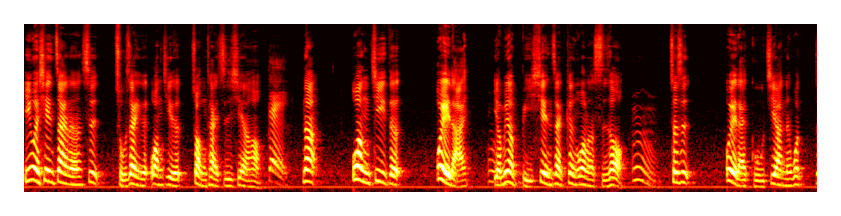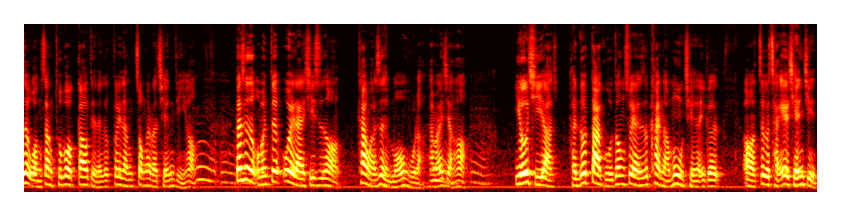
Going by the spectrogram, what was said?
因为现在呢是处在一个旺季的状态之下，哈，对，那旺季的未来有没有比现在更旺的时候？嗯。这是未来股价能够在往上突破高点的一个非常重要的前提哈。嗯嗯，但是呢，我们对未来其实哦看法是很模糊了，坦白讲哈，嗯。尤其啊很多大股东虽然是看到目前的一个哦这个产业前景，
